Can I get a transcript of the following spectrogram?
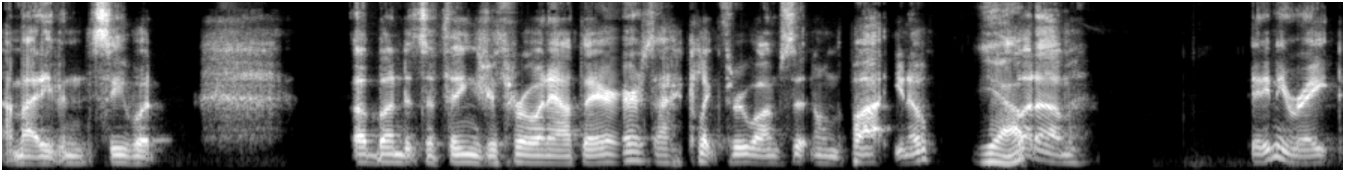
I might even see what abundance of things you're throwing out there as I click through while I'm sitting on the pot, you know. Yeah. But um, at any rate,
